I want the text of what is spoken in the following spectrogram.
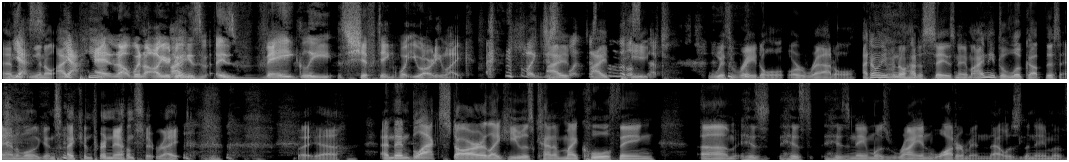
and yes, you know, I yeah, and uh, when all you're doing I, is is vaguely shifting what you already like, like just, I, just I peaked with Radel or Rattle. I don't even know how to say his name. I need to look up this animal again so I can pronounce it right. but yeah, and then Black Star, like he was kind of my cool thing um his his his name was Ryan Waterman that was the name of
